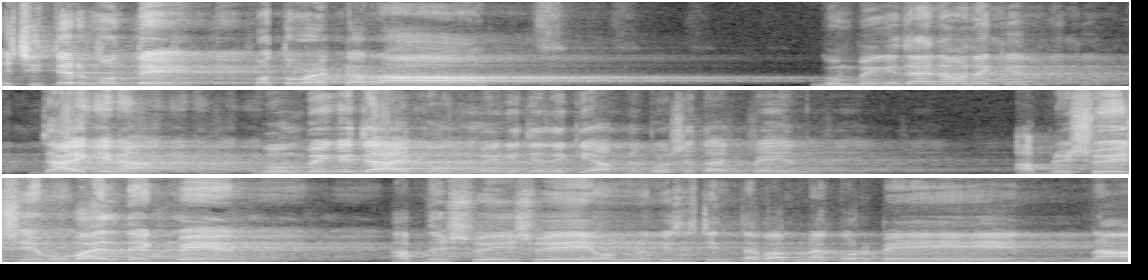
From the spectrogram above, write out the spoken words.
এই শীতের মধ্যে কত বড় একটা রাত। ঘুম ভেঙে যায় না অনেকের যায় কি না? ঘুম ভেঙে যায়। ঘুম ভেঙে গেলে কি আপনি বসে থাকবেন? আপনি শুয়ে শুয়ে মোবাইল দেখবেন? আপনি শুয়ে শুয়ে অন্য কিছু চিন্তা ভাবনা করবেন না।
